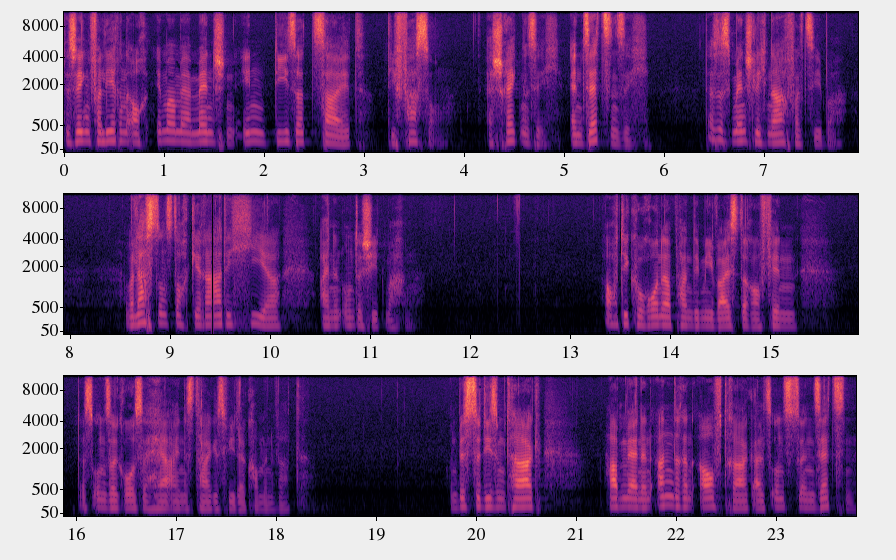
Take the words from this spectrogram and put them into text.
Deswegen verlieren auch immer mehr Menschen in dieser Zeit die Fassung, erschrecken sich, entsetzen sich. Das ist menschlich nachvollziehbar. Aber lasst uns doch gerade hier einen Unterschied machen. Auch die Corona-Pandemie weist darauf hin, dass unser großer Herr eines Tages wiederkommen wird. Und bis zu diesem Tag haben wir einen anderen Auftrag, als uns zu entsetzen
